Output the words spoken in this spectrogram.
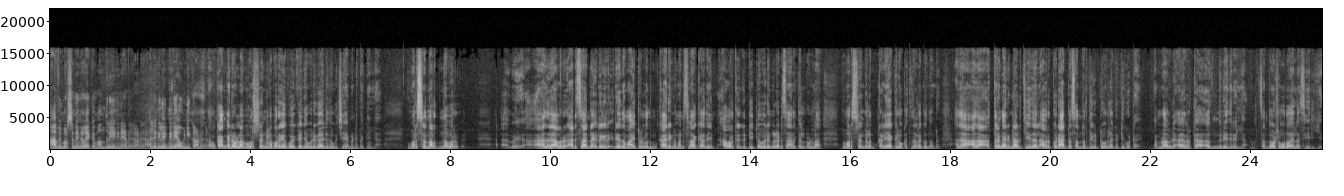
ആ വിമർശനങ്ങളെയൊക്കെ മന്ത്രി എങ്ങനെയാണ് കാണുക? അല്ലെങ്കിൽ എങ്ങനെയാവും ഇനി കാണുക? നമുക്ക് അങ്ങനെയുള്ള വിമർശനങ്ങളുടെ പുറകെ പോയി കഴിഞ്ഞാൽ ഒരു കാര്യം നമുക്ക് ചെയ്യാൻ വേണ്ടി പറ്റില്ല. വിമർശനം നടത്തുന്നവർ അത് അവർ അടിസ്ഥാനരഹിതമായിട്ടുള്ളതും കാര്യങ്ങൾ മനസ്സിലാക്കാതെയും അവർക്ക് കിട്ടിയിട്ടുള്ള വിവരങ്ങളുടെ അടിസ്ഥാനത്തിൽ ഉള്ള വിമർശനങ്ങളും കളിയാക്കലും ഒക്കെ നടക്കുന്നുണ്ട്. അത് അത് അത്തരം കാര്യങ്ങൾ അവർ ചെയ്താൽ അവർക്കൊരു ആത്മസംതൃപ്തി കിട്ടുമെങ്കിൽ അത് കിട്ടിക്കോട്ടെ. നമ്മൾ അവർ അവർക്ക് ഒന്നിനും എതിരല്ല. സന്തോഷപൂർവം അല്ല സ്വീകരിക്കുക.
